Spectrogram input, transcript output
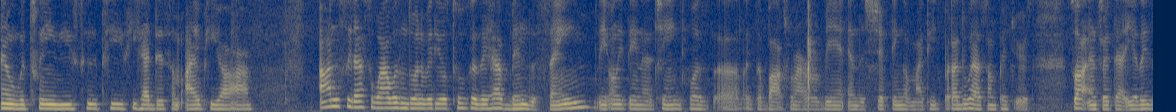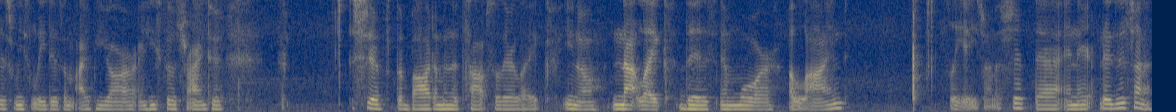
in between these two teeth. He had did some IPR. Honestly, that's why I wasn't doing the videos too, because they have been the same. The only thing that changed was uh, like the box for my rubber band and the shifting of my teeth. But I do have some pictures, so I'll insert that. Yeah, they just recently did some IPR, and he's still trying to shift the bottom and the top so they're like you know not like this and more aligned so yeah he's trying to shift that and they're they're just trying to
